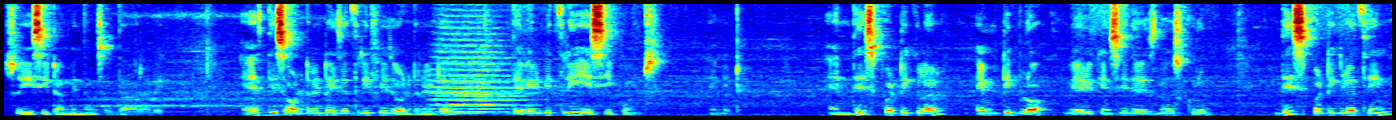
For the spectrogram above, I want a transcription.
So AC terminals of the RRA as this alternator is a three phase alternator there will be three AC points in it. And this particular empty block where you can see there is no screw this particular thing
